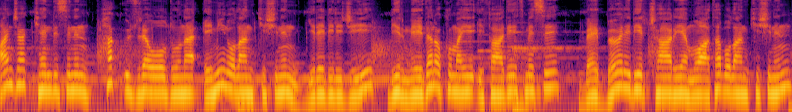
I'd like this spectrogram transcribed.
ancak kendisinin hak üzere olduğuna emin olan kişinin girebileceği bir meydan okumayı ifade etmesi ve böyle bir çağrıya muhatap olan kişinin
